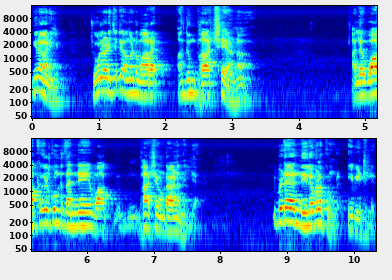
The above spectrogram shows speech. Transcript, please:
ഇങ്ങനെ കാണിക്കും. ചൂളടിച്ചിട്ട് അങ്ങോട്ട് മാറാൻ. അതും ഭാഷയാണ്. അല്ല വാക്കുകൾ കൊണ്ട് തന്നെ വാക്ക് ഭാഷ ഉണ്ടാകണമെന്നില്ല. ഇവിടെ നിലവിളക്കുണ്ട് ഈ വീട്ടിൽ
